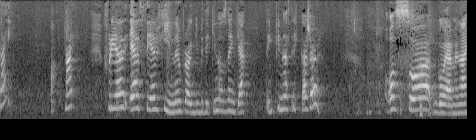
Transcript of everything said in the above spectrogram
Nei. Nei. Fordi jeg, jeg ser fine plagg i butikken, og så tenker jeg den kunne jeg strikka sjøl. Og så går jeg med nei.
